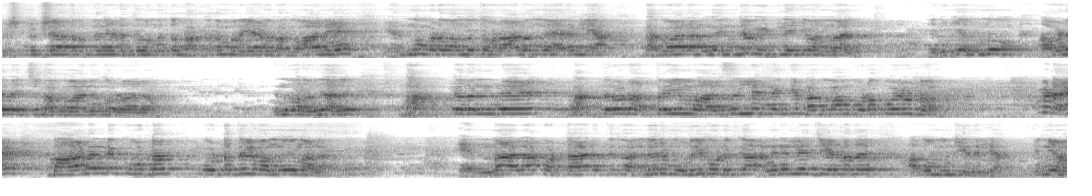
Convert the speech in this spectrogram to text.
വിഷ്ണു ക്ഷേത്രത്തിന് അടുത്ത് വന്നിട്ട് ഭക്തം പറയാണ് ഭഗവാനെ എന്നും ഇവിടെ വന്ന് തൊഴാനൊന്നും നേരമില്ല. ഭഗവാൻ അങ്ങ് എന്റെ വീട്ടിലേക്ക് വന്നാൽ എനിക്കെന്നും അവിടെ വെച്ച് ഭഗവാനെ തൊഴാലോ? എന്ന് പറഞ്ഞാൽ ഭക്തന്റെ ഭക്തരോട് അത്രയും വാത്സല്യം ഉണ്ടെങ്കിൽ ഭഗവാൻ കൂടെ പോരുട്ടോ. ഇവിടെ ബാണന്റെ കൂട്ടം കൂട്ടത്തിൽ വന്നു എന്നാണ്. എന്നാൽ ആ കൊട്ടാരത്തിൽ നല്ലൊരു മുറി കൊടുക്കുക അങ്ങനെയല്ലേ ചെയ്യേണ്ടത്? അതൊന്നും ചെയ്തില്ല. പിന്നെയോ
